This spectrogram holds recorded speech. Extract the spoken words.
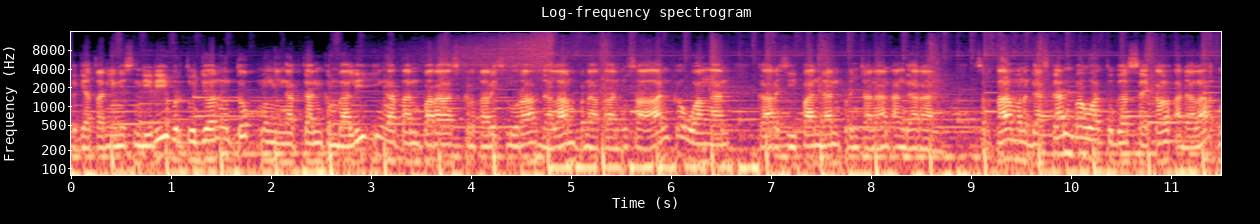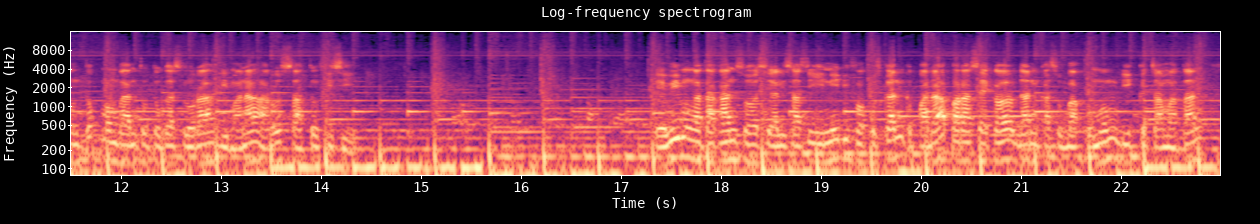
Kegiatan ini sendiri bertujuan untuk mengingatkan kembali ingatan para sekretaris lurah dalam penataan usahaan keuangan, kearsipan, dan perencanaan anggaran, serta menegaskan bahwa tugas sekel adalah untuk membantu tugas lurah di mana harus satu visi. Dewi mengatakan sosialisasi ini difokuskan kepada para sekel dan kasubag umum di kecamatan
